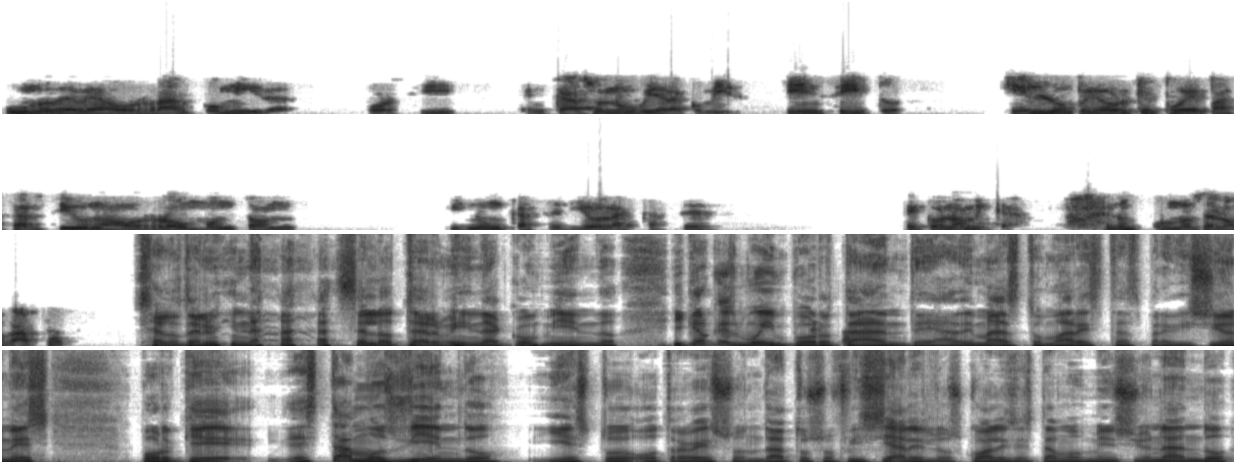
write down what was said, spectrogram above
uno debe ahorrar comida por si en caso no hubiera comida. insisto, ¿qué es lo peor que puede pasar si uno ahorró un montón y nunca se dio la escasez económica? Bueno, uno se lo gasta se lo termina, se lo termina comiendo. Y creo que es muy importante, además, tomar estas previsiones, porque estamos viendo, y esto otra vez son datos oficiales los cuales estamos mencionando,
